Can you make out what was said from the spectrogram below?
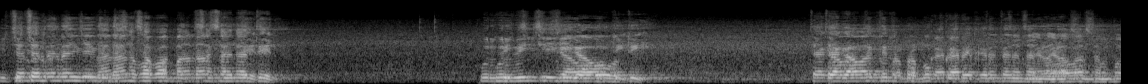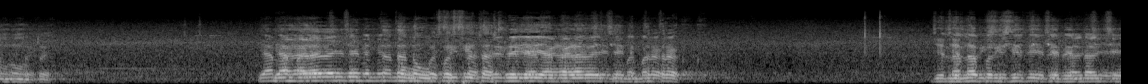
इचलकरंजी विधानसभा मतदारसंघातील पूर्वीची जी गावं होती त्या गावातील प्रमुख कार्यकर्त्यांचा मेळावा संपन्न होतोय. या मेळाव्याच्या निमित्तानं उपस्थित असलेले या मेळाव्याचे निमंत्रक जिल्हा परिषदेचे रेंदाळचे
